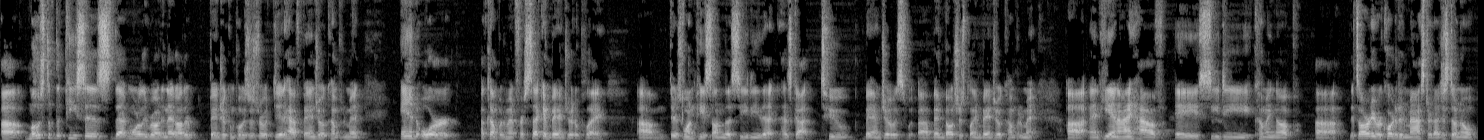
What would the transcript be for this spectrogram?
Uh, most of the pieces that Morley wrote and that other banjo composers wrote did have banjo accompaniment and or accompaniment for second banjo to play. Um, there's one piece on the CD that has got two banjos. Uh, ben Belcher's playing banjo accompaniment, uh, and he and I have a CD coming up. Uh, it's already recorded and mastered. I just don't know.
